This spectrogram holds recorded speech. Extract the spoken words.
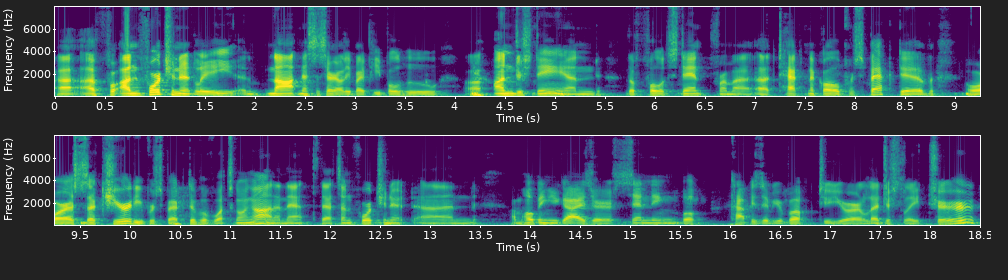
uh, uh unfortunately, not necessarily by people who uh, understand the full extent from a, a, technical perspective or a security perspective of what's going on, and that that's unfortunate. And I'm hoping you guys are sending book copies of your book to your legislature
